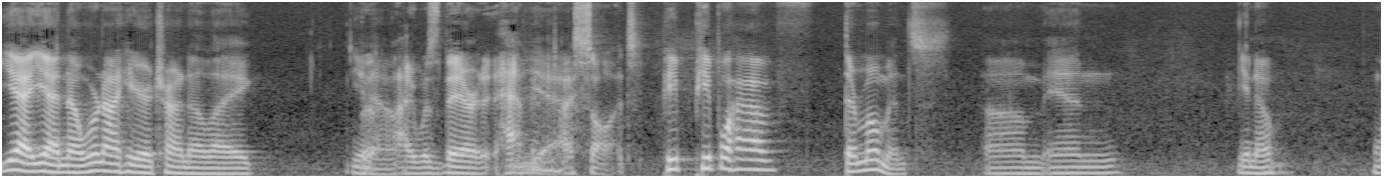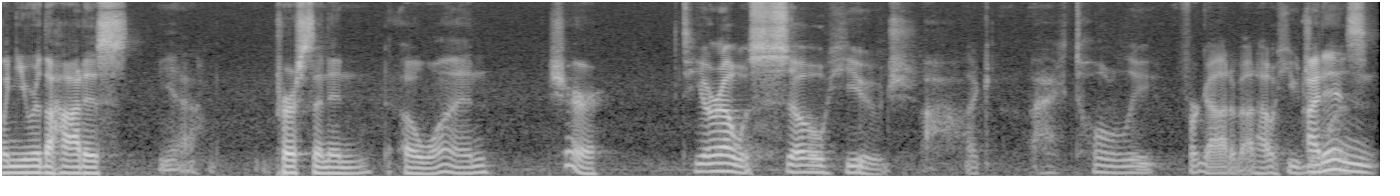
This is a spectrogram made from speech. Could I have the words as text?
yeah, yeah. No, we're not here trying to like, you but know, I was there. and It happened. Yeah. I saw it. pe- people have their moments, um, and you know, when you were the hottest Yeah. person in 01, sure, TRL was so huge. Like I totally forgot about how huge it I was. didn't.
